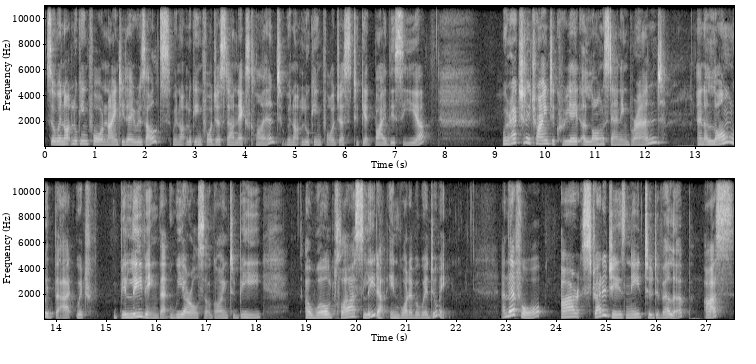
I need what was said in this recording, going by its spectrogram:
So we're not looking for 90 day results. We're not looking for just our next client. We're not looking for just to get by this year. We're actually trying to create a long standing brand. And along with that, we're tr- believing that we are also going to be a world class leader in whatever we're doing. And therefore, our strategies need to develop us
